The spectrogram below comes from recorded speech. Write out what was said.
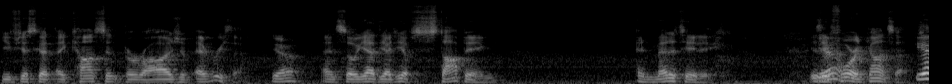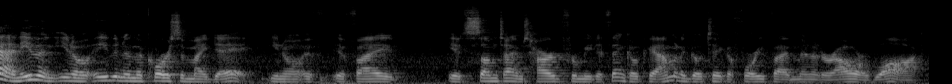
you've just got a constant barrage of everything. Yeah. And so, yeah, the idea of stopping and meditating is a foreign concept. Yeah, and even you know, even in the course of my day, you know, if if I, it's sometimes hard for me to think, okay, I'm going to go take a 45 minute or hour walk.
